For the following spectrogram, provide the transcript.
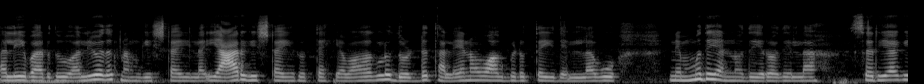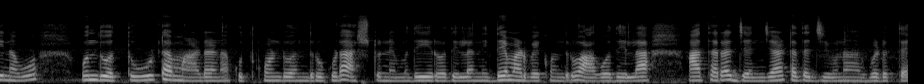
ಅಲಿಬಾರ್ದು. ಅಲಿಯೋದಕ್ಕೆ ನಮ್ಗೆ ಇಷ್ಟ ಇಲ್ಲ. ಯಾರಿಗಿಷ್ಟ ಇರುತ್ತೆ? ಯಾವಾಗಲೂ ದೊಡ್ಡ ತಲೆನೋವು ಆಗಿಬಿಡುತ್ತೆ ಇದೆಲ್ಲವೂ. ನೆಮ್ಮದಿ ಅನ್ನೋದು ಇರೋದಿಲ್ಲ. ಸರಿಯಾಗಿ ನಾವು ಒಂದು ಹೊತ್ತು ಊಟ ಮಾಡೋಣ, ಕುತ್ಕೊಂಡು ಅಂದರೂ ಕೂಡ ಅಷ್ಟು ನೆಮ್ಮದಿ ಇರೋದಿಲ್ಲ. ನಿದ್ದೆ ಮಾಡಬೇಕು. ಅಂದರೂ ಆಗೋದಿಲ್ಲ. ಆ ಥರ ಜಂಜಾಟದ ಜೀವನ ಆಗಿಬಿಡುತ್ತೆ.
